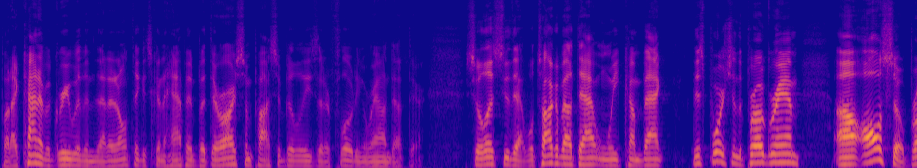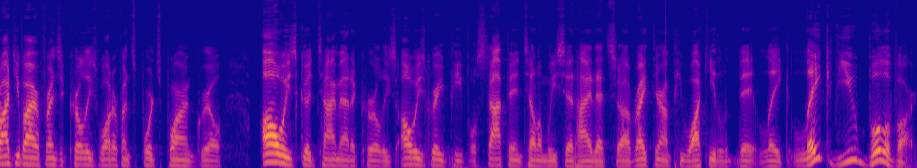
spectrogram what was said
But I kind of agree with him that I don't think it's going to happen, but there are some possibilities that are floating around out there. So let's do that. We'll talk about that when we come back. This portion of the program uh, also brought to you by our friends at Curly's Waterfront Sports Bar and Grill. Always good time out of Curly's. Always great people. Stop in, tell them we said hi. That's uh, right there on Pewaukee Lake, Lakeview Boulevard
